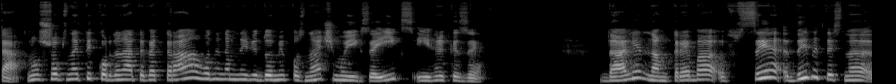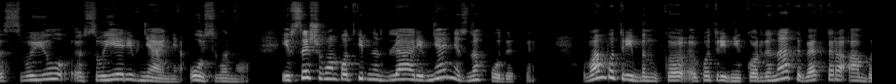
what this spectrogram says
Так, ну щоб знайти координати вектора А, вони нам невідомі, позначимо їх за Х, Y і Z. Далі нам треба все дивитись на свою, своє рівняння. Ось воно. І все, що вам потрібно для рівняння, знаходите. Вам потрібен, потрібні координати вектора АБ.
